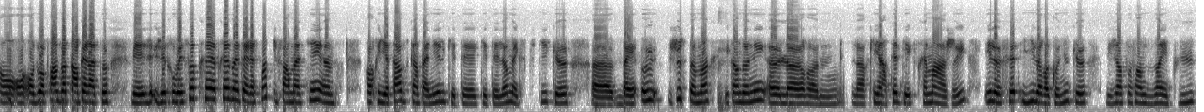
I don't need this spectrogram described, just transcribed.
on, doit prendre votre température. Mais j'ai- trouvé ça très, très intéressant. Puis le pharmacien euh, propriétaire du campanile qui était, qui était là m'a expliqué que, ben, eux, justement, étant donné leur, leur clientèle qui est extrêmement âgée, et le fait, il a reconnu que les gens de 70 ans et plus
